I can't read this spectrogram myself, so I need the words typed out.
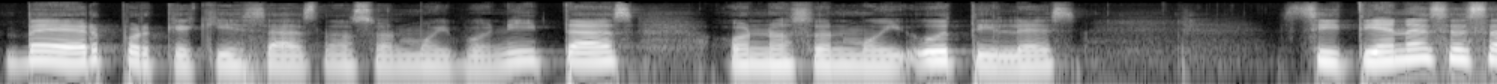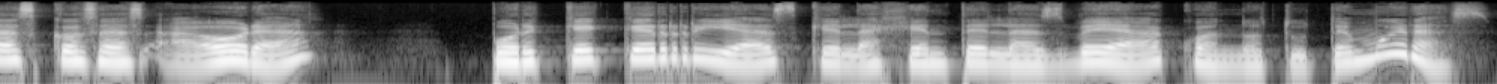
ver porque quizás no son muy bonitas o no son muy útiles. Si tienes esas cosas ahora, ¿por qué querrías que la gente las vea cuando tú te mueras?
